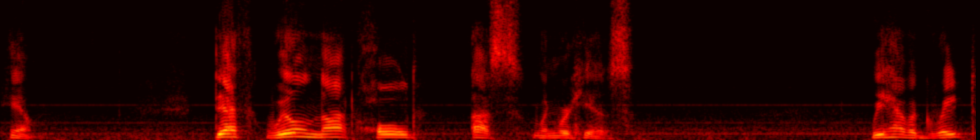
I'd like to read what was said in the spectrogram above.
him. Death will not hold us when we're his. We have a great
